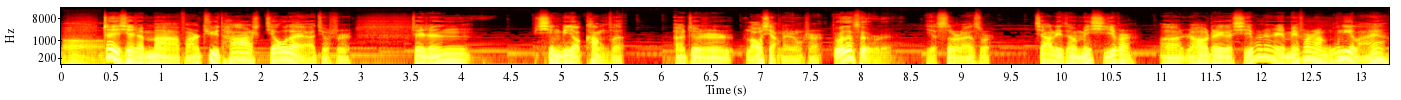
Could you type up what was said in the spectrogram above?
哦，这些人吧，反正据他交代啊，就是这人性比较亢奋，啊，就是老想这种事儿。多大岁数的？也四十来岁，家里头没媳妇儿啊，然后这个媳妇儿那也没法上工地来呀。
